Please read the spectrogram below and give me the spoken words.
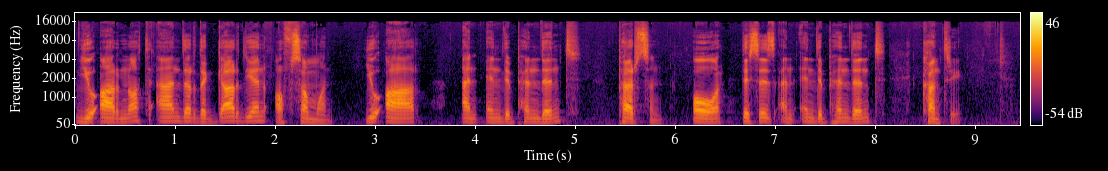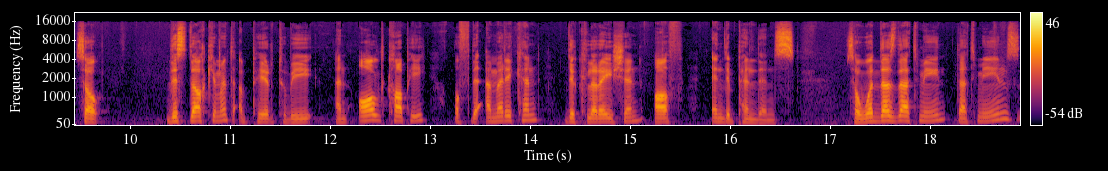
you are not under the guardian of someone. You are an independent person, or this is an independent country. So, this document appeared to be an old copy of the American Declaration of Independence. So, what does that mean? That means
